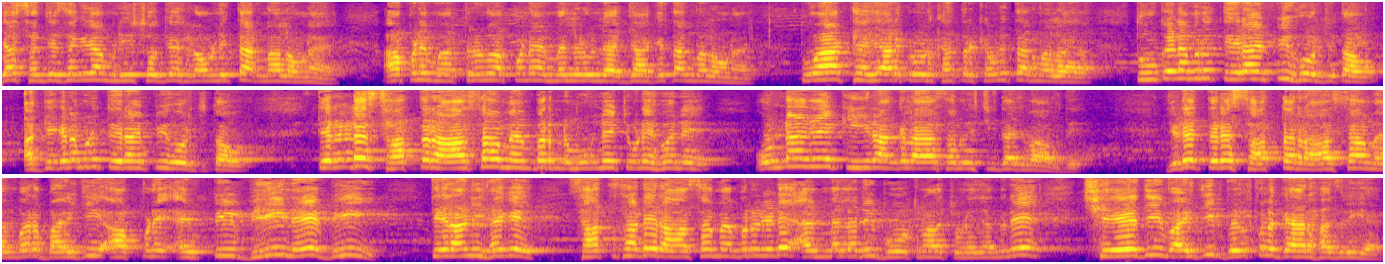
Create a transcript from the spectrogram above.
ਜਾਂ ਸੰਜੇ ਸਿੰਘ ਜਾਂ ਮਨੀਸ਼ ਸੋਧਿਆ ਛਡਾਉਣ ਲਈ ਧਰਨਾ ਲਾਉਣਾ ਹੈ, ਆਪਣੇ ਮੰਤਰੀ ਨੂੰ, ਆਪਣੇ ਐਮਐਲਏ ਨੂੰ ਲੈ ਜਾ ਕੇ ਧਰਨਾ ਲਾਉਣਾ ਹੈ। ਤੂੰ 8000 ਕਰੋੜ ਖਾਤਰ ਕਿਉਂ ਨਹੀਂ ਧਰਨਾ ਲਾਇਆ? ਤੂੰ ਕਹਿੰਦਾ ਮੈਨੂੰ 13 ਐਮਪੀ ਹੋਰ ਜਿਤਾਓ। ਅੱਗੇ ਕਹਿੰਦਾ ਮੈਨੂੰ 13 ਐਮਪੀ ਹੋਰ ਜਿਤਾਓ। ਤੇਰੇ ਜਿਹੜੇ ਸੱਤ ਰਾਜ ਸਭਾ ਮੈਂਬਰ ਨਮੂਨੇ ਚੁਣੇ ਹੋਏ ਨੇ, ਉਹਨਾਂ ਨੇ ਕੀ ਰੰਗ ਲਾਇਆ ਸਾਨੂੰ ਇਸ ਚੀਜ਼ ਦਾ ਜਵਾਬ ਦੇ। ਜਿਹੜੇ ਤੇਰੇ ਸੱਤ ਰਾਜ ਸਭਾ ਮੈਂਬਰ, ਬਾਈ ਜੀ, ਆਪਣੇ ਐਮਪੀ 20 ਨੇ 20 13 ਨਹੀਂ ਹੈਗੇ, ਸੱਤ ਸਾਡੇ ਰਾਜ ਸਭਾ ਮੈਂਬਰ ਨੇ ਜਿਹੜੇ ਐਮਐਲਏ ਦੀ ਵੋਟ ਨਾਲ ਚੁਣੇ ਜਾਂਦੇ ਨੇ 6 ਦੀ ਬਾਈ ਜੀ ਬਿਲਕੁਲ ਗੈਰ ਹਾਜ਼ਰੀ ਹੈ।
